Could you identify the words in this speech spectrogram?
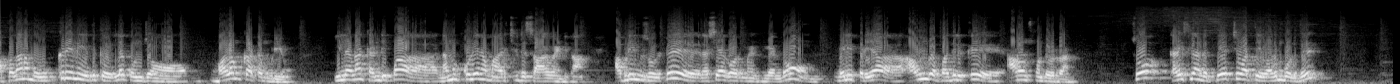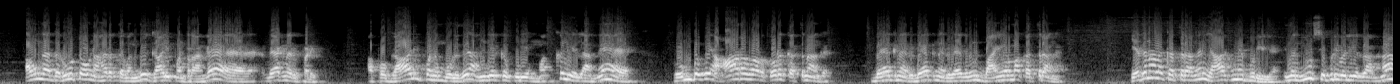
அப்பதான் நம்ம உக்ரைனை எதுக்குறதுல கொஞ்சம் பலம் காட்ட முடியும். இல்லைன்னா கண்டிப்பா நமக்குள்ளேயே நம்ம அடிச்சுட்டு சாக வேண்டியதான் அப்படின்னு சொல்லிட்டு ரஷ்யா கவர்மெண்ட்ல இருந்தும் வெளிப்படையா அவங்க பதிலுக்கு அனௌன்ஸ் அனௌன்ஸ்மெண்ட் விடுறாங்க ஸோ கடைசியில் அந்த பேச்சுவார்த்தை வரும்பொழுது அவங்க அந்த ரூட்டோ நகரத்தை வந்து காலி பண்றாங்க வேக்னர் படை. அப்போ காலி பண்ணும் பொழுது அங்க இருக்கக்கூடிய மக்கள் எல்லாமே ரொம்பவே ஆரவாரத்தோட கத்துனாங்க. வேக்னர் வேக்னர் வேக்னர் பயங்கரமா கத்துறாங்க. எதனால கத்துறாங்கன்னு யாருக்குமே புரியல. இந்த நியூஸ் எப்படி வெளியிடுறாங்கன்னா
